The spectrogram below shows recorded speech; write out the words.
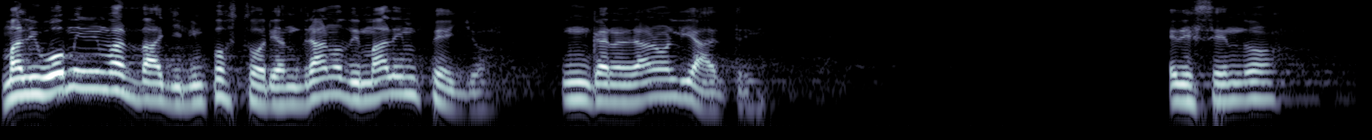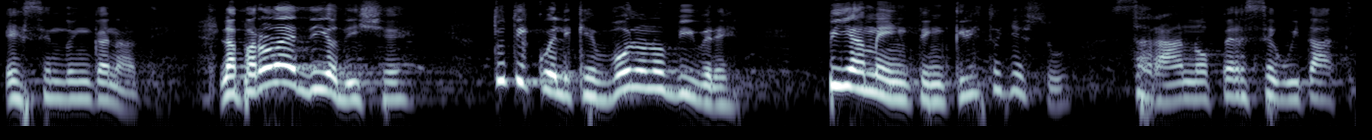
Ma gli uomini malvagi, gli impostori, andranno di male in peggio, inganneranno gli altri ed essendo, essendo ingannati. La parola di Dio dice, tutti quelli che vogliono vivere piamente in Cristo Gesù saranno perseguitati.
